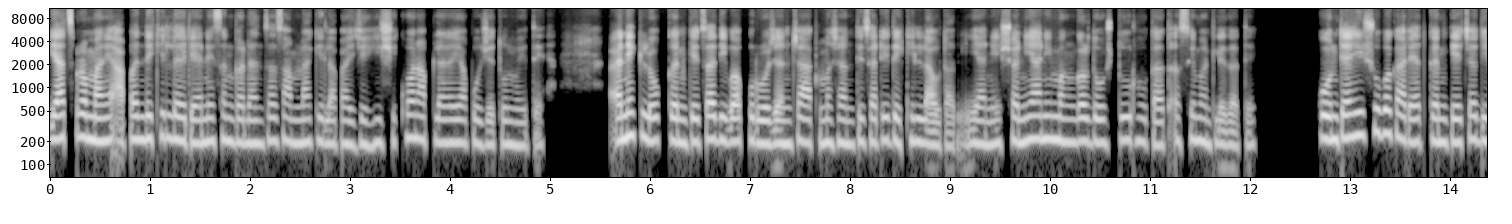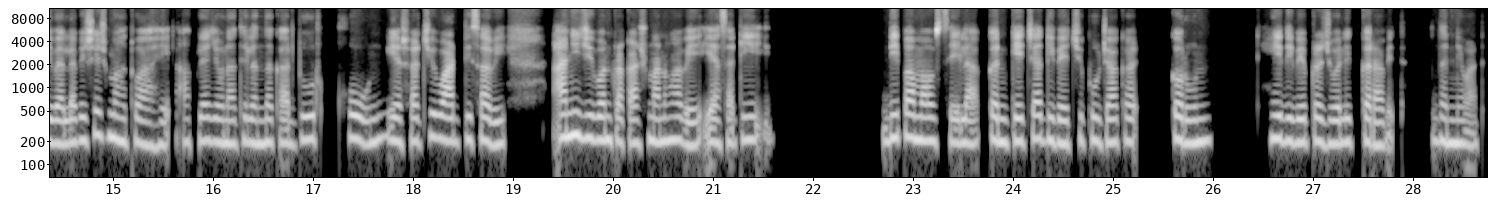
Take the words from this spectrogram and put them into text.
याचप्रमाणे आपण देखील धैर्याने संकटांचा सामना केला पाहिजे ही शिकवण आपल्याला या पूजेतून मिळते. अनेक लोक कणकेचा दिवा पूर्वजांच्या आत्मशांतीसाठी देखील लावतात. याने शनी आणि मंगळ दोष दूर होतात असे म्हटले जाते. कोणत्याही शुभ कार्यात कणकेच्या दिव्याला विशेष महत्त्व आहे. आपल्या जीवनातील अंधकार दूर होऊन यशाची वाट दिसावी आणि जीवन प्रकाशमान व्हावे यासाठी दीपामावसेला कणकेच्या दिव्याची पूजा करून हे दिवे प्रज्वलित करावेत. धन्यवाद.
